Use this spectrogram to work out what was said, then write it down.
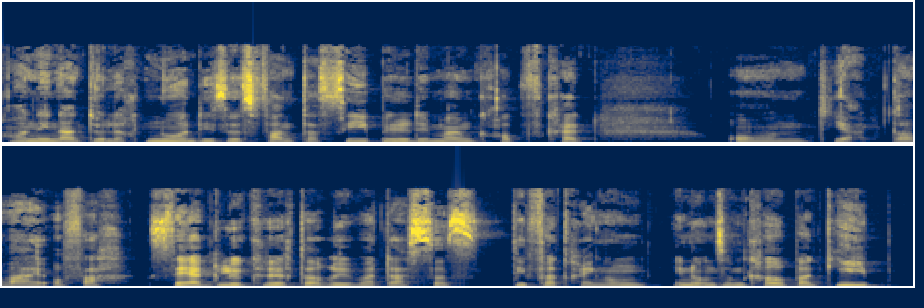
habe ich natürlich nur dieses Fantasiebild in meinem Kopf gehabt. Und ja, da war ich einfach sehr glücklich darüber, dass es die Verdrängung in unserem Körper gibt.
